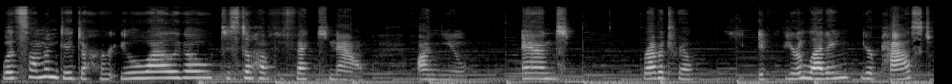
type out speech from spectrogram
what someone did to hurt you a while ago to still have effect now on you. And rabbit trail if you're letting your past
